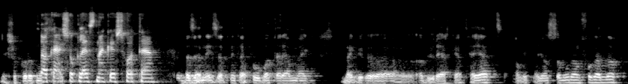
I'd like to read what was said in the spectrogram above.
és akkor ott Lakások lesznek és hotel. Ezer négyzetméter próbaterem, meg, meg a Dürerkert helyett, amit nagyon szomorúan fogadok.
